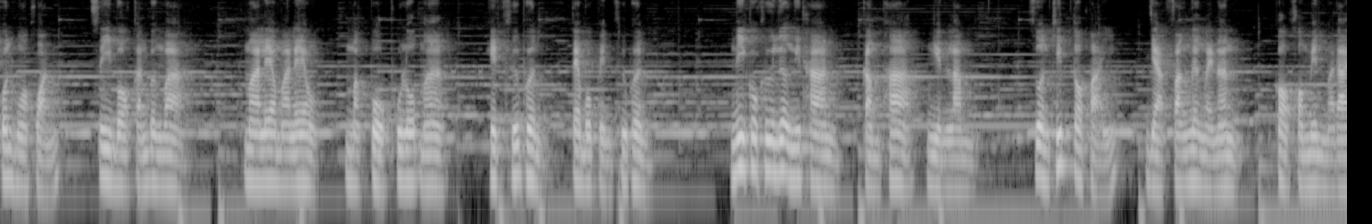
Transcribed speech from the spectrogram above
คนหัวขวัญซี่บอกกันเบิงว่า มาแล้วมาแล้ว หมักโปกผู้โลภมากเหตุคือเพิ่น แต่บ่เป็นคือเพิ่น นี่ก็คือเรื่องนิทานกำผ้าเงียนลำ ส่วนคลิปต่อไป อยากฟังเรื่องไหนนั้น ก็คอมเมนต์มาได้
